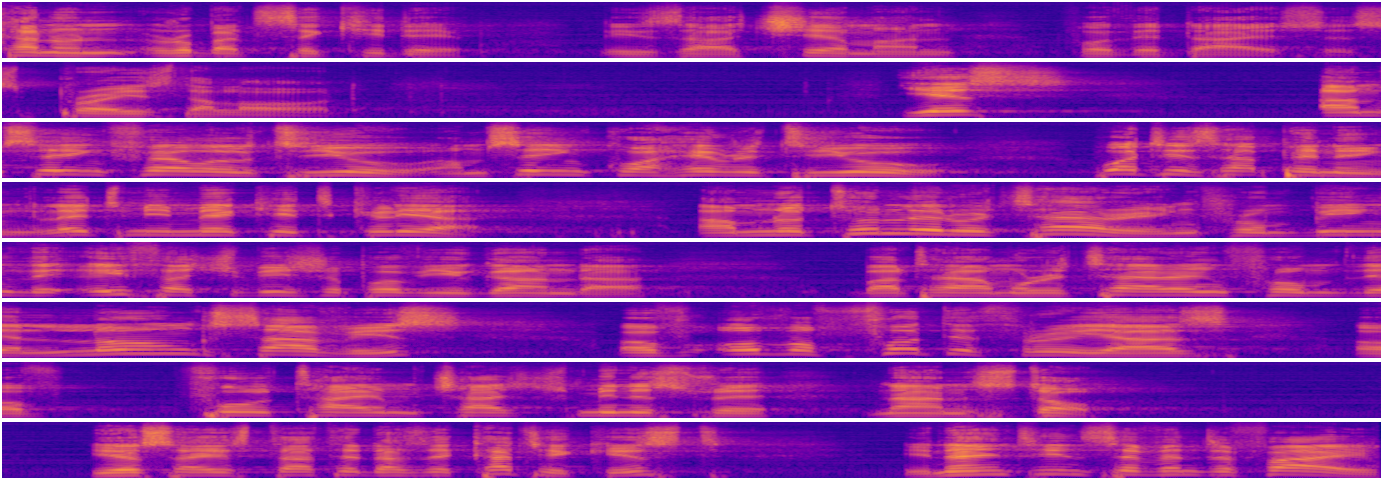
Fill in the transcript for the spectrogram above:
Canon Robert Sekide, is our chairman for the diocese. Praise the Lord. Yes, I'm saying farewell to you. I'm saying kwaheri to you. What is happening? Let me make it clear. I'm not only retiring from being the 8th Archbishop of Uganda, but I am retiring from the long service of over 43 years of full-time church ministry non-stop. Yes, I started as a catechist in 1975.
